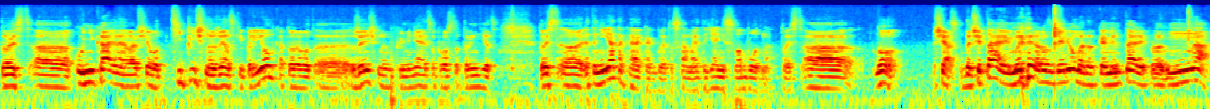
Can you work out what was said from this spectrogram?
То есть э, уникальный вообще вот типично женский прием, который вот э, женщинам применяется просто трендец. То есть э, это не я такая, как бы это самое, это я не свободна. То есть, э, ну, сейчас дочитаю, и мы разберем этот комментарий. Про... На,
